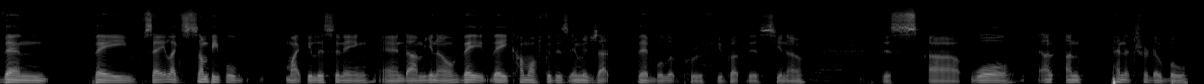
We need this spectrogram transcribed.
than they say. Like some people might be listening, and um, you know, they they come off with this image that they're bulletproof. You've got this, you know, this uh wall, un- unpenetratable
